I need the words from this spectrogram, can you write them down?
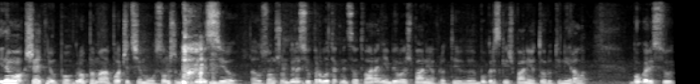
Idemo šetnju po grupama, počet ćemo u sunčanom Tbilisiju. A, U sunčanom Tbilisiju prva utakmica otvaranje bilo je Španija protiv Bugarske i Španija je to rutinirala. Bugari su,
